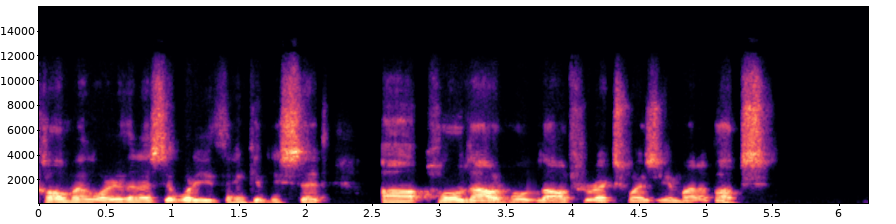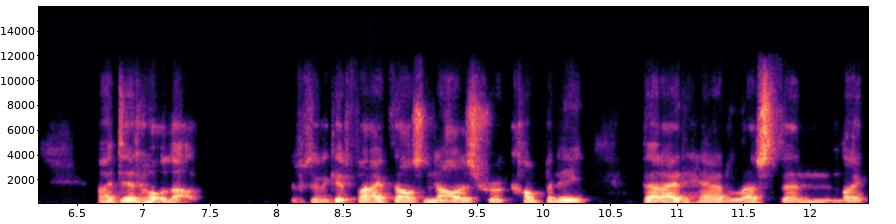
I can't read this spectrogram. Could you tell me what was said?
called my lawyer, then I said, what do you think? And he said, uh, hold out, hold out for XYZ amount of bucks. I did hold out. I was gonna get $5,000 for a company that I'd had less than like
